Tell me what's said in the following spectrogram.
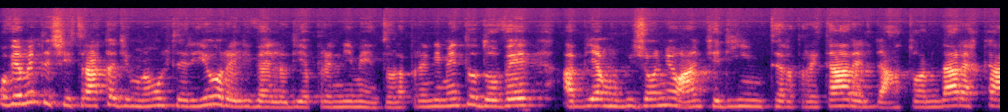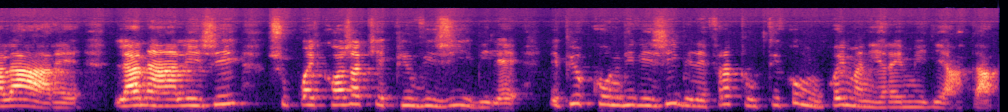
Ovviamente si tratta di un ulteriore livello di apprendimento, l'apprendimento dove abbiamo bisogno anche di interpretare il dato, andare a calare l'analisi su qualcosa che è più visibile e più condivisibile fra tutti comunque in maniera immediata.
